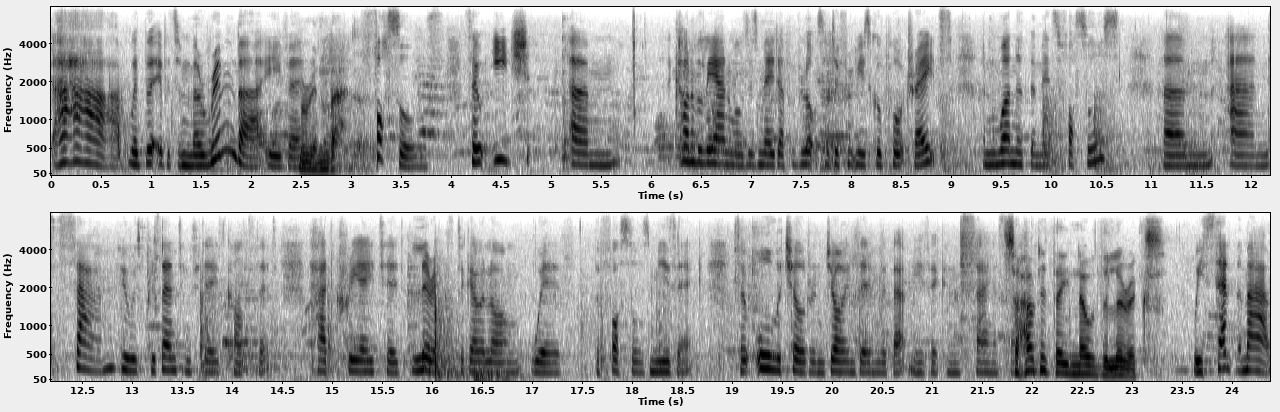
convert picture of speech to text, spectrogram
Ah, with the, it was a marimba even. Marimba. Fossils. So each um, Carnival of the Animals is made up of lots of different musical portraits, and one of them is fossils. Um, and Sam, who was presenting today's concert, had created lyrics to go along with the fossils music. So all the children joined in with that music and sang a song. So how did they know the lyrics? We sent them out.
